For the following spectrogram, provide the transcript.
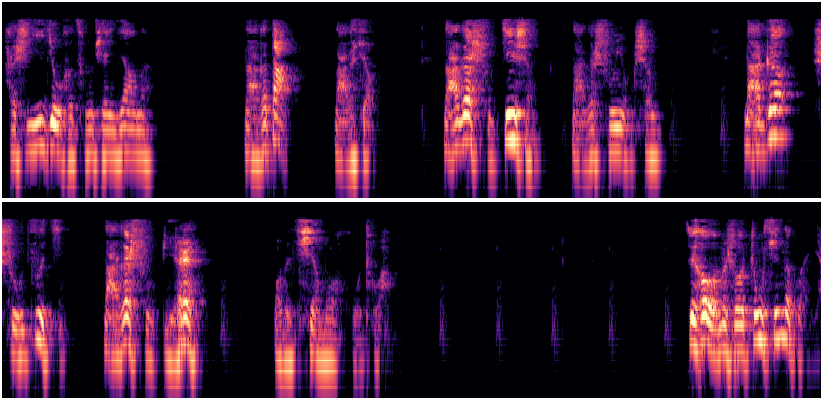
还是依旧和从前一样呢？哪个大，哪个小？哪个属今生？哪个属永生？哪个属自己？哪个属别人？我们切莫糊涂啊！最后，我们说忠心的管家，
